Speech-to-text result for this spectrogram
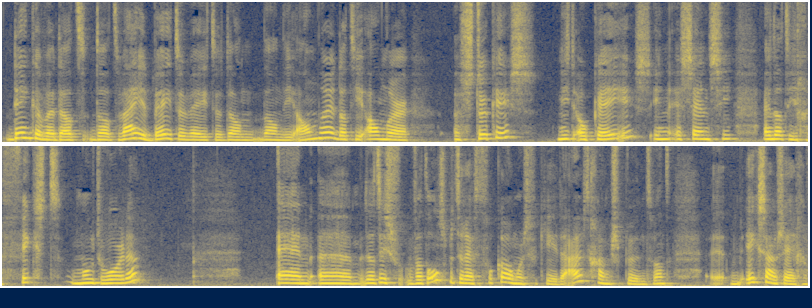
Denken we dat, dat wij het beter weten dan, dan die ander? Dat die ander een stuk is, niet oké is in essentie en dat die gefixt moet worden? En uh, dat is wat ons betreft volkomen het verkeerde uitgangspunt. Want uh, ik zou zeggen,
